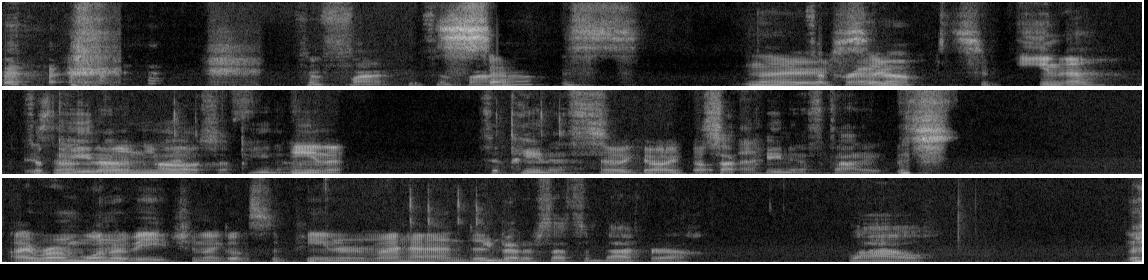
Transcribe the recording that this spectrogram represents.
Soprano? So, s- no, Soprano? So, subpoena. The Subpoena? Oh, subpoena. Subpoena. Subpoenas. There we go. I got there. got it. I run one of each, and I got subpoena in my hand. You better set some back row. Wow.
